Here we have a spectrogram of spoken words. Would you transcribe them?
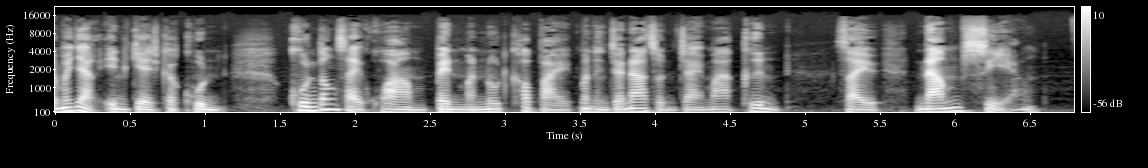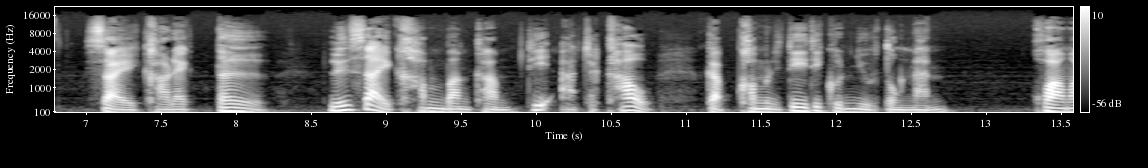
จะไม่อยาก engage กับคุณ คุณต้องใส่ความเป็นมนุษย์เข้าไป มันถึงจะน่าสนใจมากขึ้น ใส่น้ำเสียง ใส่ character หรือใส่คำบางคำที่อาจจะเข้ากับ community ที่คุณอยู่ตรงนั้น ความ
